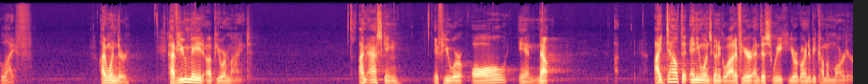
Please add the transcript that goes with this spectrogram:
life. I wonder have you made up your mind? I'm asking if you were all in. Now, I doubt that anyone's going to go out of here and this week you're going to become a martyr.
